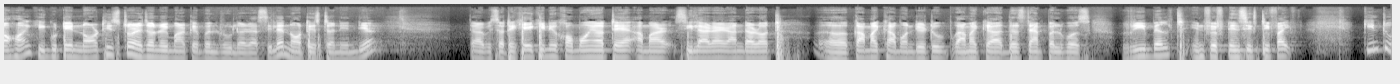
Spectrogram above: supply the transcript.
নহয় সি গোটেই নৰ্থ ইষ্টৰ এজন ৰিমাৰ্কেবল ৰুলাৰ আছিলে নৰ্থ ইষ্টাৰ্ণ ইণ্ডিয়াৰ তাৰপিছতে সেইখিনি সময়তে আমাৰ চিলাৰাইৰ আণ্ডাৰত কামাখ্যা মন্দিৰটো Kamakhya this temple was rebuilt in fifteen sixty five কিন্তু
